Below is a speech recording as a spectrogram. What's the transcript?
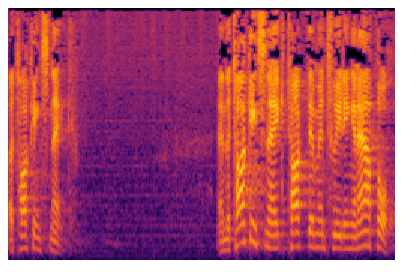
a talking snake. And the talking snake talked them into eating an apple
